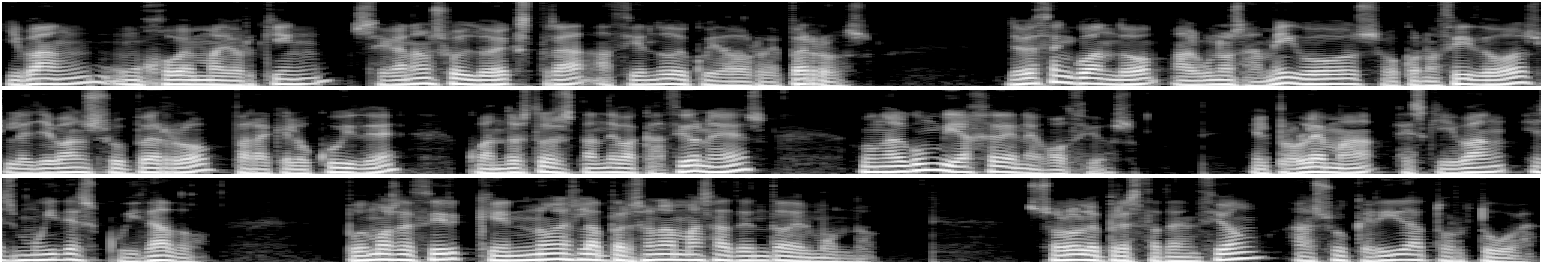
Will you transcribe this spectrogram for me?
Iván, un joven mallorquín, se gana un sueldo extra haciendo de cuidador de perros. De vez en cuando, algunos amigos o conocidos le llevan su perro para que lo cuide cuando estos están de vacaciones o en algún viaje de negocios. El problema es que Iván es muy descuidado. Podemos decir que no es la persona más atenta del mundo. Solo le presta atención a su querida tortuga.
